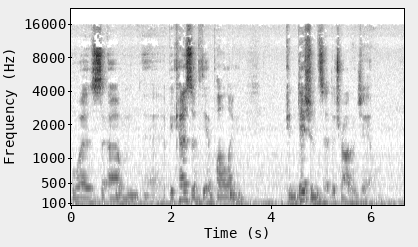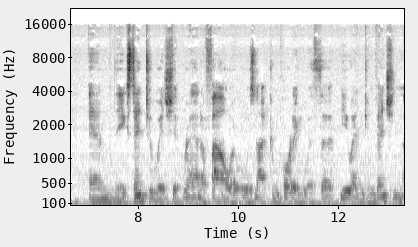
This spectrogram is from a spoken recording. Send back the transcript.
was um, uh, because of the appalling conditions at the Toronto jail and the extent to which it ran afoul or was not comporting with the UN Convention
